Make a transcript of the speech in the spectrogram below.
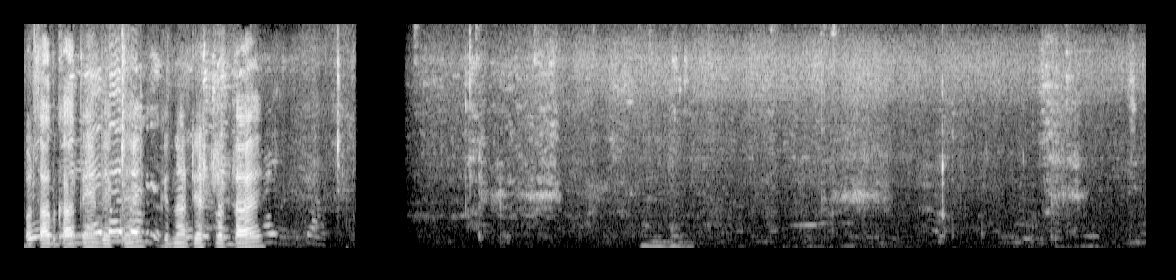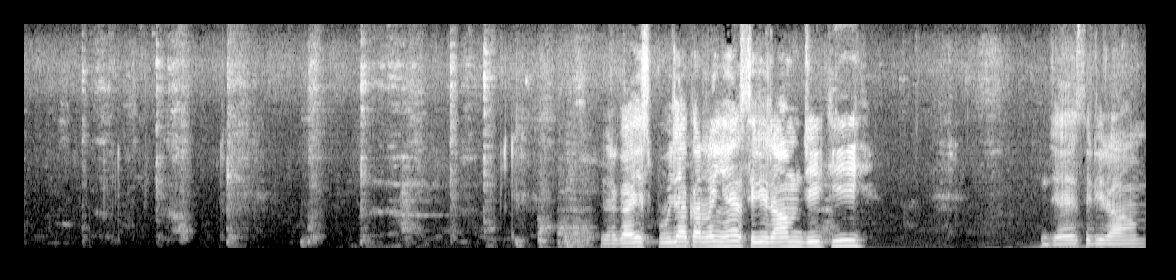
प्रसाद खाते हैं, देखते हैं कितना टेस्ट लगता है। इधर गाइस पूजा कर रही हैं श्री राम जी की। जय श्री राम।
